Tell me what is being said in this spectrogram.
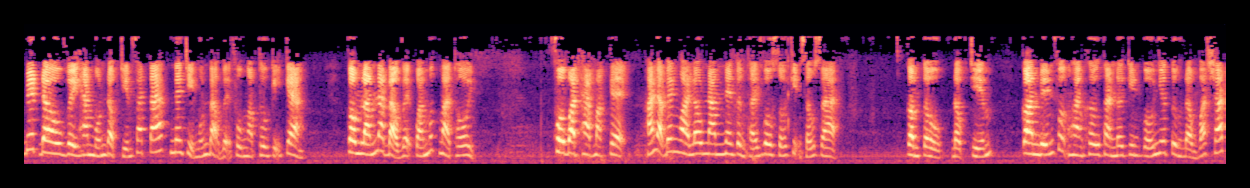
Biết đâu vì ham muốn độc chiếm phát tác nên chỉ muốn bảo vệ phù ngọc thu kỹ càng. Cùng lắm là bảo vệ quá mức mà thôi. Phù bạch hạc mặc kệ hắn ở bên ngoài lâu năm nên từng thấy vô số chuyện xấu xa. Cầm tù, độc chiếm. Còn biến phượng hoàng khư thành nơi kiên cố như tường đồng vách sắt,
